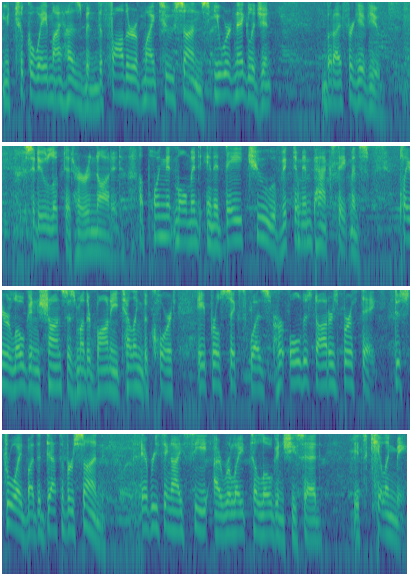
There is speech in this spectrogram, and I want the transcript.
You took away my husband, the father of my two sons. You were negligent, but I forgive you. Sidhu looked at her and nodded. A poignant moment in a day two of victim impact statements. Player Logan Schatz's mother Bonnie telling the court April 6th was her oldest daughter's birthday, destroyed by the death of her son. Everything I see, I relate to Logan, she said. It's killing me.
